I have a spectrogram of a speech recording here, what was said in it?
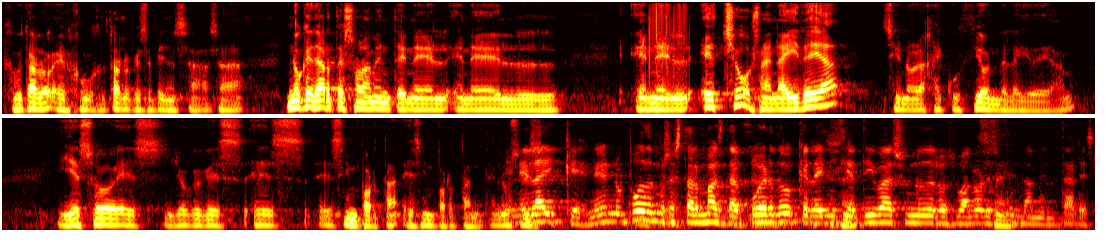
Ejecutar lo, ejecutar lo que se piensa, o sea, no quedarte solamente en el hecho, o sea, en la idea, sino en la ejecución de la idea, ¿no? Y eso es, yo creo que es, es, es, importa- es importante. No En el que, ¿eh? no podemos estar más de acuerdo que la iniciativa es uno de los valores fundamentales.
